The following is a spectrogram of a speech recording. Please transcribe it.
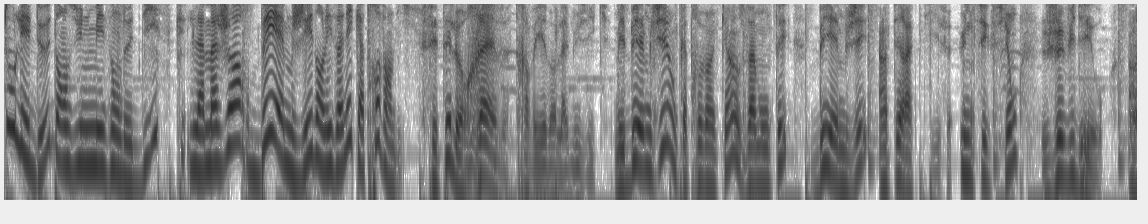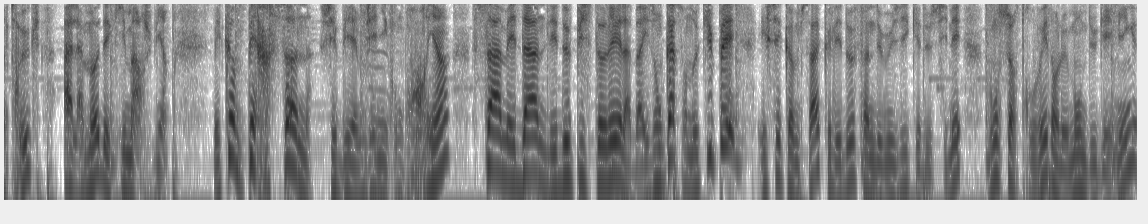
tous les deux dans une maison de disques, la Major BMG dans les années 90. C'était leur rêve, travailler dans la musique. Mais BMG en 95 va monter BMG Interactive, une section jeux vidéo. Un truc à la mode et qui marche bien. Mais comme personne chez BMG n'y comprend rien, Sam et Dan, les deux pistonnés là-bas, ils ont qu'à s'en occuper. Et c'est comme ça que les deux fans de musique et de ciné vont se retrouver dans le monde du gaming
